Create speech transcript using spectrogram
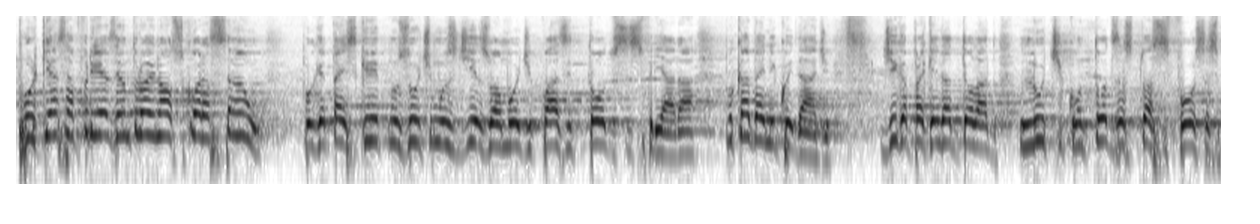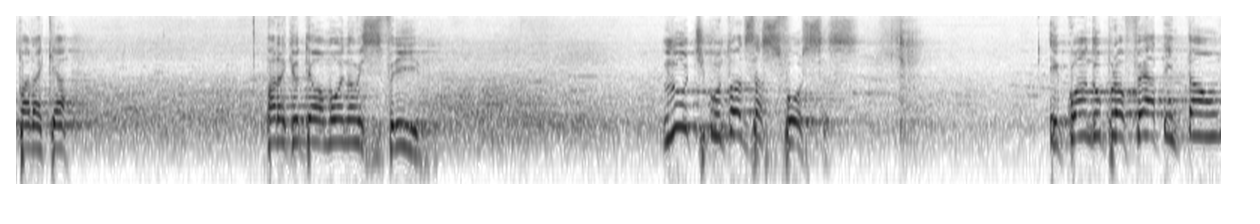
Porque essa frieza entrou em nosso coração porque está escrito nos últimos dias o amor de quase todos se esfriará por cada iniquidade. Diga para quem está do teu lado, lute com todas as tuas forças para que a para que o teu amor não esfrie. Lute com todas as forças. E quando o profeta então,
